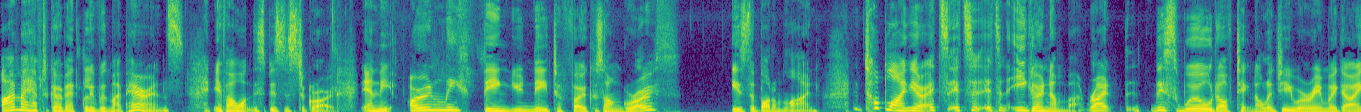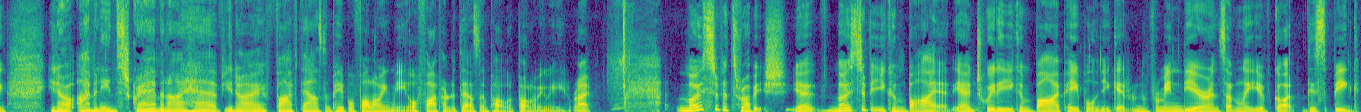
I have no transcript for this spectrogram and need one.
I may have to go back live with my parents if I want this business to grow. And the only thing you need to focus on growth is the bottom line. Top line, you know, it's it's it's an ego number, right? This world of technology we're in, we're going, you know, I'm an Instagram and I have, you know, 5,000 people following me or 500,000 following me, right? Most of it's rubbish. You know, most of it you can buy it. You know, Twitter you can buy people and you get them from India and suddenly you've got this big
